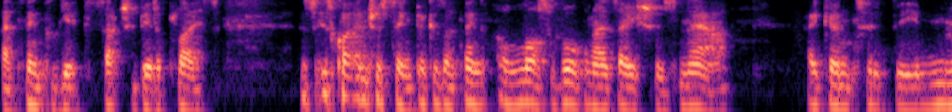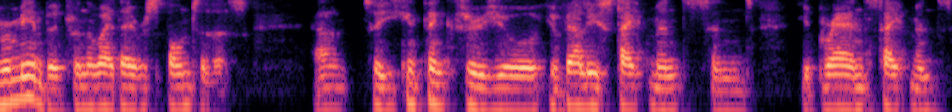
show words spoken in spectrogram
I think we'll get to such a better place. It's, it's quite interesting because I think a lot of organizations now are going to be remembered from the way they respond to this. Um, so you can think through your, your value statements and your brand statements.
